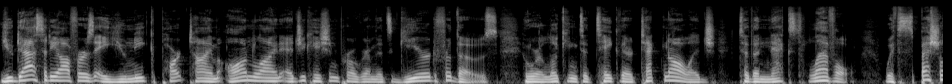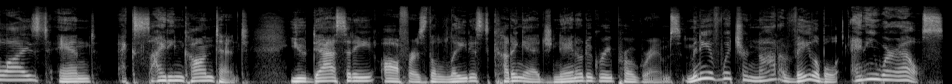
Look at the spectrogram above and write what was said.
Udacity offers a unique part time online education program that's geared for those who are looking to take their tech knowledge to the next level with specialized and exciting content. Udacity offers the latest cutting edge nanodegree programs, many of which are not available anywhere else.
